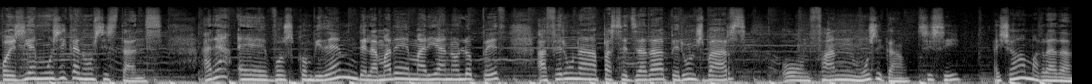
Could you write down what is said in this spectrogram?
Poesia i música en uns instants. Ara eh, vos convidem de la mà de Mariano López a fer una passejada per uns bars on fan música. Sí, sí, això m'agrada.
